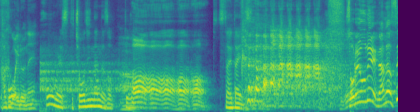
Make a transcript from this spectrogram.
う。覚悟はいるよね。ホームレスって超人なんだぞってああ。ああああ伝えたいんですよ。あ それをね7000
